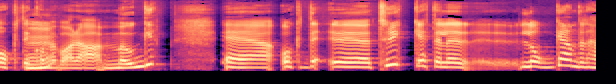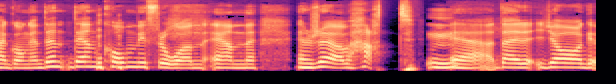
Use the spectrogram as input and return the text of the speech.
Och det kommer vara mugg. Eh, och det, eh, trycket, eller eh, loggan den här gången, den, den kom ifrån en, en rövhatt. Eh, där jag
